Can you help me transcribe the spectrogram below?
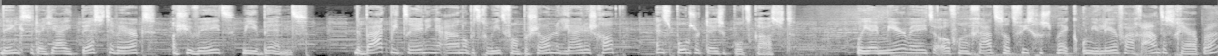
denken ze dat jij het beste werkt als je weet wie je bent. De Baak biedt trainingen aan op het gebied van persoonlijk leiderschap en sponsort deze podcast. Wil jij meer weten over een gratis adviesgesprek om je leervraag aan te scherpen?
